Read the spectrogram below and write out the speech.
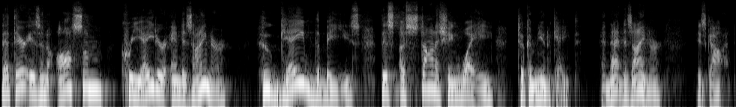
that there is an awesome creator and designer who gave the bees this astonishing way to communicate. And that designer is God.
